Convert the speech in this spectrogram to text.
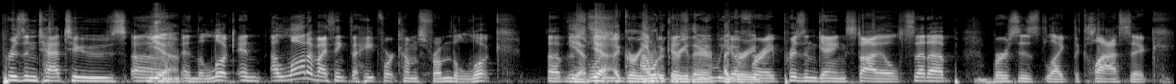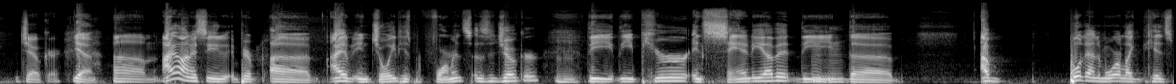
prison tattoos, um, Yeah. and the look, and a lot of I think the hate for it comes from the look of this Yes. one. Yeah, agreed. I would Because agree there. We, we go for a prison gang style setup versus like the classic Joker. Yeah. Um, I honestly, uh, I enjoyed his performance as a Joker. Mm-hmm. The the pure insanity of it. The the I boiled down to more like his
